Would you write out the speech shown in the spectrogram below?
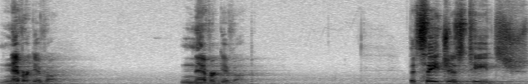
Never give up. Never give up. The sages teach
